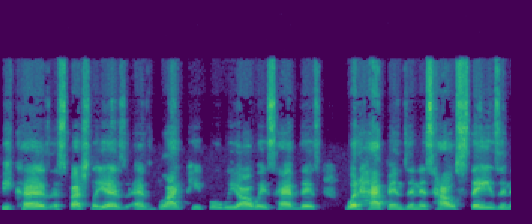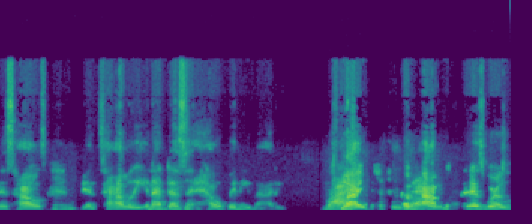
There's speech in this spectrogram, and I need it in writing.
because especially as as black people we always have this what happens in his house stays in his house mm-hmm. mentality and that doesn't help anybody Right. Like exactly the Bible says we're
